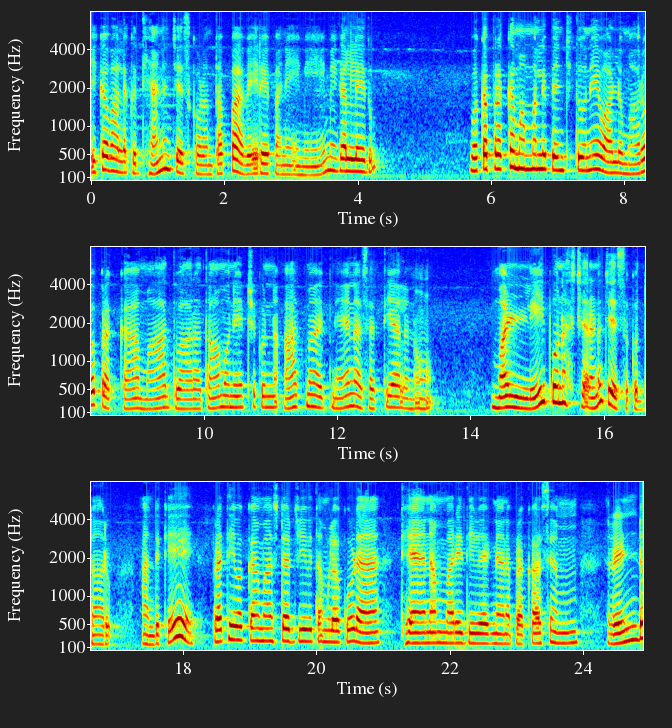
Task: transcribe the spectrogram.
ఇక వాళ్ళకు ధ్యానం చేసుకోవడం తప్ప వేరే పని ఏమీ మిగల్లేదు. ఒక ప్రక్క మమ్మల్ని పెంచుతూనే వాళ్ళు మరో ప్రక్క మా ద్వారా తాము నేర్చుకున్న ఆత్మ జ్ఞాన సత్యాలను మళ్ళీ పునశ్చరణ చేసుకున్నారు. అందుకే ప్రతి ఒక్క మాస్టర్ జీవితంలో కూడా ధ్యానం మరి దివ్య జ్ఞాన ప్రకాశం రెండు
